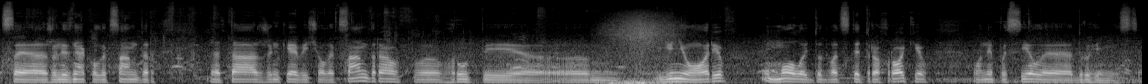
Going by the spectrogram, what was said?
це Желізняк Олександр е, та Женкевич Олександра в групі е, юніорів, ну, молодь до 23 років. Вони посіли друге місце.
